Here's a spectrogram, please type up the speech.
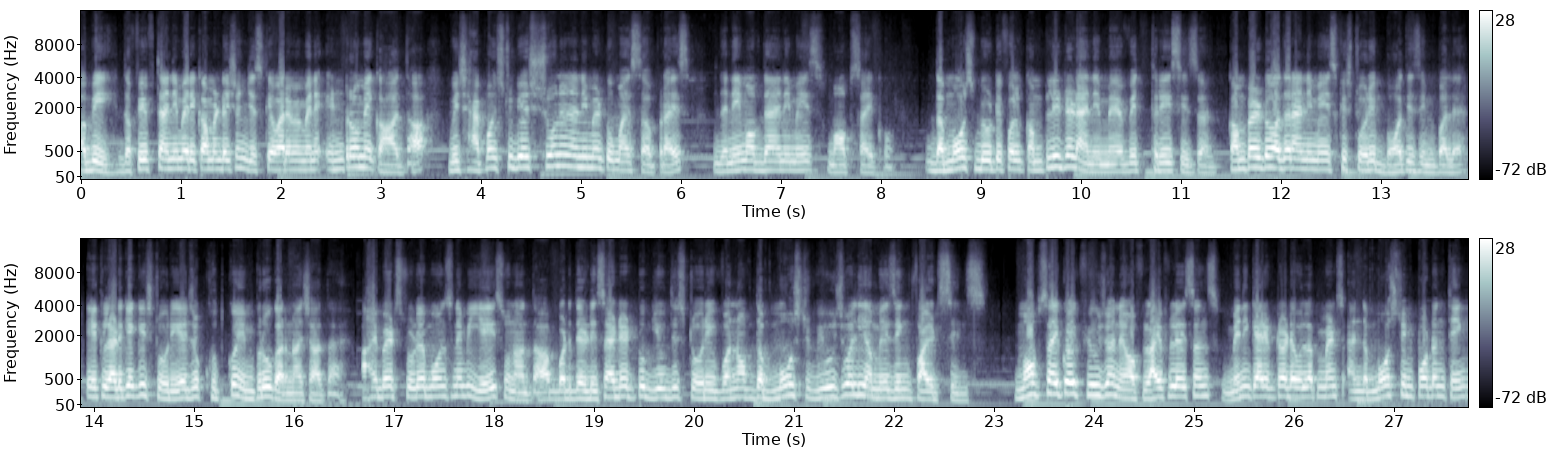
अभी द फिफ्थ एनिमे रिकमेंडेशन जिसके बारे में मैंने इंट्रो में कहा था which happens to be shown an anime to my surprise the name of the anime is Mob Psycho the most beautiful completed anime with three season compare to other anime इसकी स्टोरी बहुत ही सिंपल है। एक लड़के की स्टोरी है जो खुद को इम्प्रूव करना चाहता है। आई बेट स्टूडियो बोन्स ने भी यही सुना था but they decided to give this story one of the most visually amazing fight scenes Mob Psycho एक फ्यूजन है of life lesson many character developments and the most important thing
